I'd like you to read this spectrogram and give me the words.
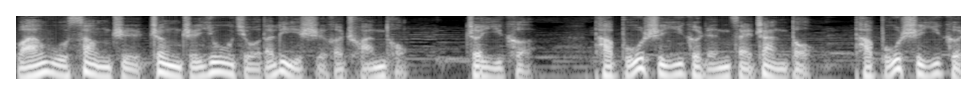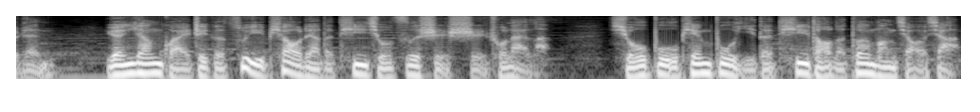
玩物丧志政治悠久的历史和传统。这一刻。他不是一个人在战斗，他不是一个人。鸳鸯拐这个最漂亮的踢球姿势使出来了，球不偏不倚地踢到了端王脚下。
